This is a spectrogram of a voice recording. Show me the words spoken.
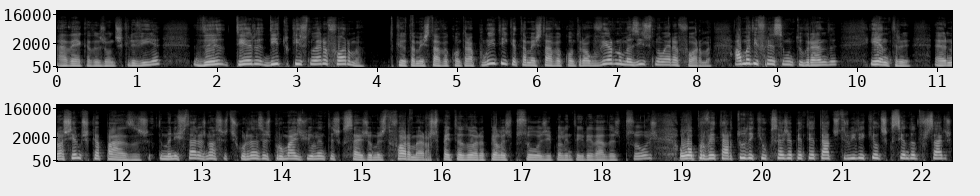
há décadas onde escrevia, de ter dito que isso não era forma que eu também estava contra a política, também estava contra o governo, mas isso não era forma. Há uma diferença muito grande entre uh, nós sermos capazes de manifestar as nossas discordâncias, por mais violentas que sejam, mas de forma respeitadora pelas pessoas e pela integridade das pessoas, ou aproveitar tudo aquilo que seja para tentar destruir aqueles que, sendo adversários,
